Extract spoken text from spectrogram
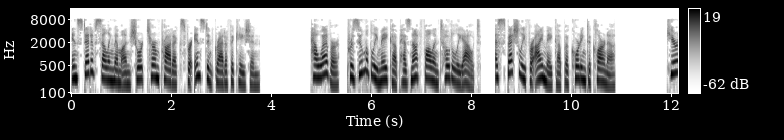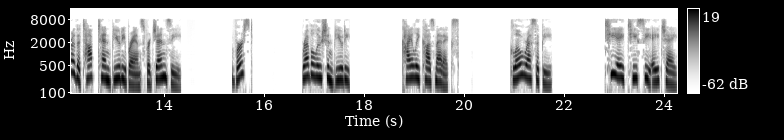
instead of selling them on short-term products for instant gratification. However, presumably makeup has not fallen totally out, especially for eye makeup according to Klarna. Here are the top 10 beauty brands for Gen Z, Versed Revolution Beauty. Kylie Cosmetics. Glow Recipe. TATCHA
